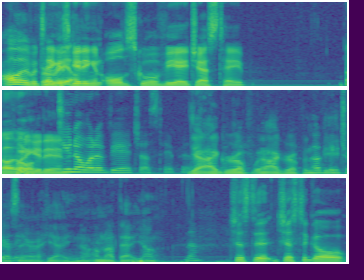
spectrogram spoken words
all it would For take is getting an old school VHS tape, oh, putting no. it in. Do you know what a VHS tape is? Yeah, I grew Okay. up when I grew up in the Okay, VHS groovy. era. Yeah, you know, I'm not that young. No just to just to go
